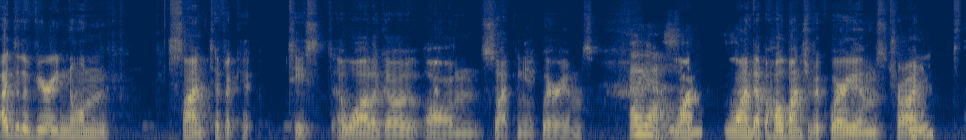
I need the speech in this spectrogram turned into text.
I did a very non-scientific test a while ago on cycling aquariums. Oh yeah. Lined, lined up a whole bunch of aquariums, tried mm-hmm.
